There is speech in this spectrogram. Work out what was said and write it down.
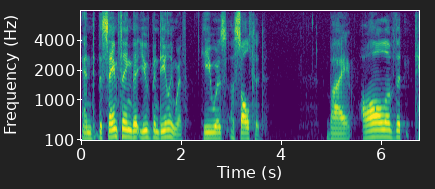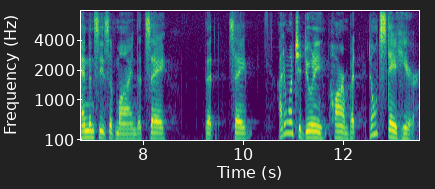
And the same thing that you've been dealing with, he was assaulted by all of the tendencies of mind that say, that say, I don't want you to do any harm, but don't stay here.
